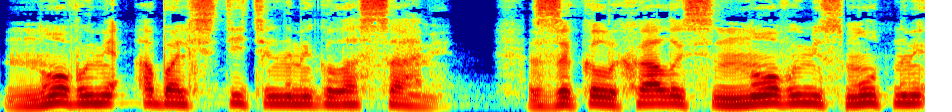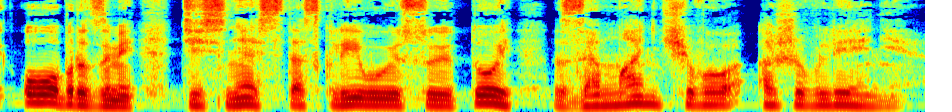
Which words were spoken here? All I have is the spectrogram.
новыми обольстительными голосами заколыхалась новыми смутными образами, теснясь тоскливую суетой заманчивого оживления.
